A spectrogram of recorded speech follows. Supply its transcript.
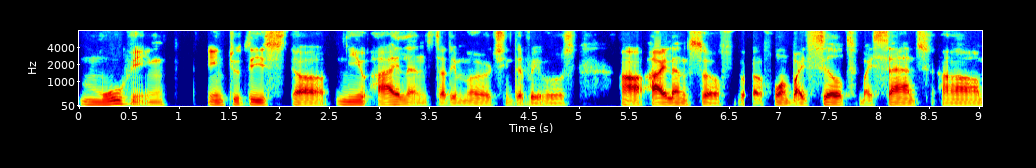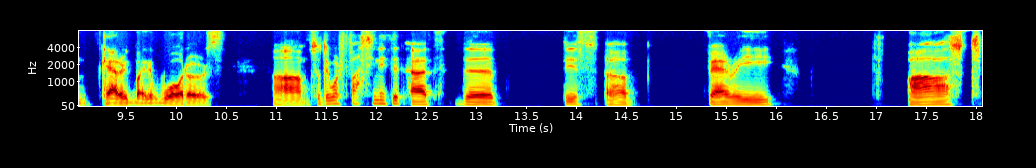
moving into these uh, new islands that emerge in the rivers, uh, islands of, uh, formed by silt, by sand, um, carried by the waters. Um, so they were fascinated at the this uh, very fast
